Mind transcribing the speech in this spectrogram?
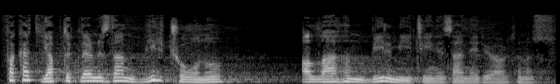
Fakat yaptıklarınızdan birçoğunu Allah'ın bilmeyeceğini zannediyordunuz.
